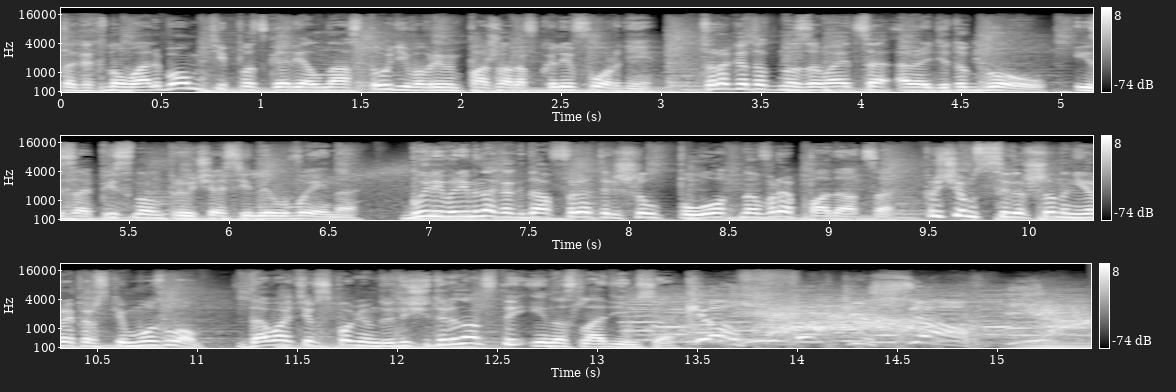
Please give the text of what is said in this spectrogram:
так как новый альбом типа сгорел на студии во время пожара в Калифорнии. Трек этот называется Ready to Go, и записан он при участии Лил Вейна. Были времена, когда Фред решил плотно в рэп податься, причем с совершенно не рэперским узлом. Давайте вспомним 2013 и насладимся. Go fuck yourself. They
